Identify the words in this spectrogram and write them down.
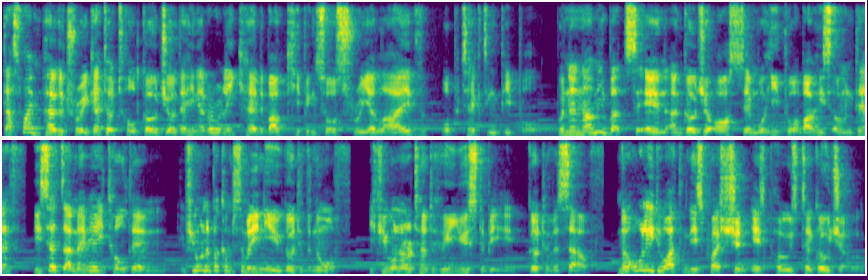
That's why in Purgatory, Geto told Gojo that he never really cared about keeping sorcery alive or protecting people. When Nanami butts in and Gojo asks him what he thought about his own death, he said that Meme told him, if you want to become somebody new, go to the north. If you want to return to who you used to be, go to the south. Not only do I think this question is posed to Gojo,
